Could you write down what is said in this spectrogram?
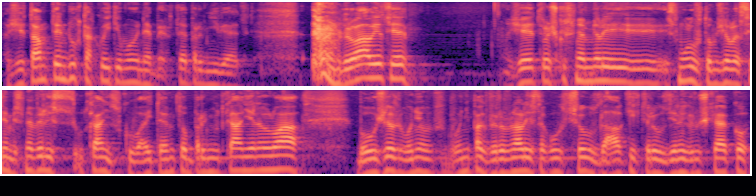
Takže tam ten duch takový týmový nebyl. To je první věc. Druhá věc je, že trošku jsme měli smůlu v tom, že vlastně my jsme byli s utkání s Kuwaitem, to první utkání 1 a bohužel oni, oni pak vyrovnali s takovou střelou z dálky, kterou Zdeněk Hruška jako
